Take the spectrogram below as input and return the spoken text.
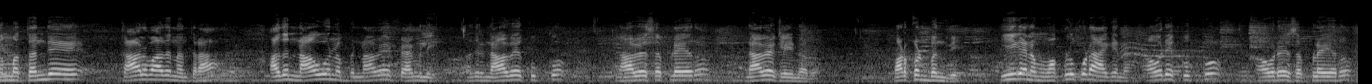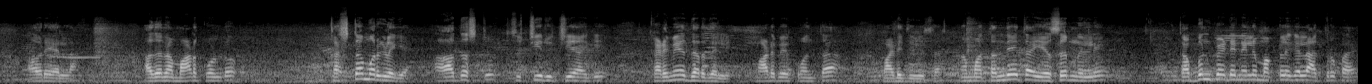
ನಮ್ಮ ತಂದೆ ಕಾಲವಾದ ನಂತರ ಅದನ್ನು ನಾವು ನಮ್ಮ, ನಾವೇ ಫ್ಯಾಮಿಲಿ ಅಂದರೆ ನಾವೇ ಕುಕ್ಕು ನಾವೇ ಸಪ್ಲೈಯರು ನಾವೇ ಕ್ಲೀನರು ಮಾಡ್ಕೊಂಡು ಬಂದ್ವಿ. ಈಗ ನಮ್ಮ ಮಕ್ಕಳು ಕೂಡ ಹಾಗೇನೆ. ಅವರೇ ಕುಕ್ಕು ಅವರೇ ಸಪ್ಲೈಯರು ಅವರೇ ಎಲ್ಲ. ಅದನ್ನು ಮಾಡಿಕೊಂಡು ಕಸ್ಟಮರ್ಗಳಿಗೆ ಆದಷ್ಟು ಶುಚಿ ರುಚಿಯಾಗಿ ಕಡಿಮೆ ದರದಲ್ಲಿ ಮಾಡಬೇಕು ಅಂತ ಮಾಡಿದ್ದೀವಿ ಸರ್. ನಮ್ಮ ತಂದೆ ತಾಯಿ ಹೆಸರಿನಲ್ಲಿ ಕಬ್ಬನಪೇಟೆಯಲ್ಲಿ ಮಕ್ಕಳಿಗೆಲ್ಲ ಹತ್ತು ರೂಪಾಯಿ,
